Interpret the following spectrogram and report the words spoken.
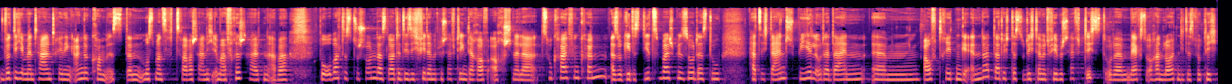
wirklich im mentalen Training angekommen ist, dann muss man es zwar wahrscheinlich immer frisch halten, aber beobachtest du schon, dass Leute, die sich viel damit beschäftigen, darauf auch schneller zugreifen können? Also geht es dir zum Beispiel so, dass du, hat sich dein Spiel oder dein ähm, Auftreten geändert, dadurch, dass du dich damit viel beschäftigst? Oder merkst du auch an Leuten, die das wirklich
